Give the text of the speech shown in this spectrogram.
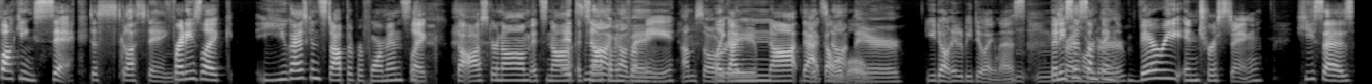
fucking sick. Disgusting. Freddie's like, you guys can stop the performance. Like the Oscar nom, it's not. It's, not, coming, from me. I'm sorry. Like I'm not that it's gullible. not there. You don't need to be doing this. Mm-mm, Then he says something very interesting. He says,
